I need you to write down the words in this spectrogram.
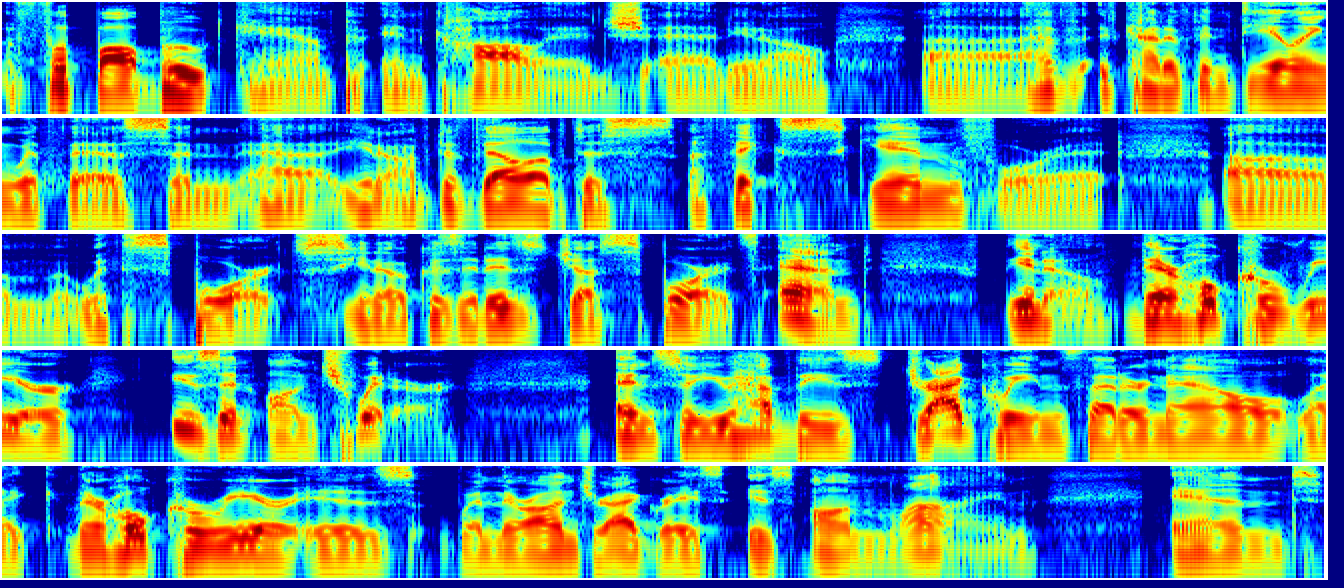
a football boot camp in college and, you know, uh, have kind of been dealing with this and, uh, you know, have developed a thick skin for it um, with sports, you know, because it is just sports. And, you know, their whole career isn't on Twitter. And so you have these drag queens that are now like their whole career is when they're on Drag Race is online, and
